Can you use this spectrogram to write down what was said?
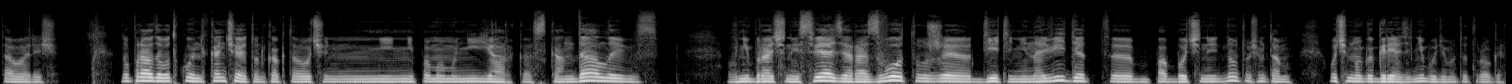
товарищ. Но, правда, вот кончает он как-то очень, не, не, по-моему, не ярко. Скандалы, внебрачные связи, развод уже, дети ненавидят, э, побочные, ну, в общем, там очень много грязи, не будем это трогать.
